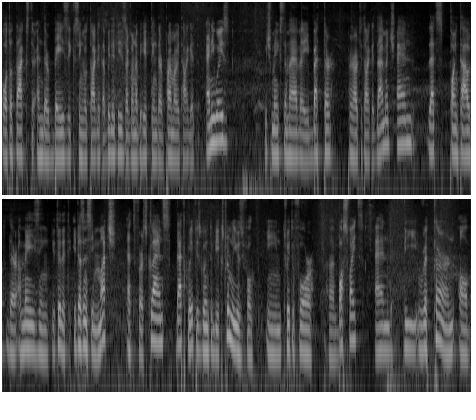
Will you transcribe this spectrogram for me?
auto attacks and their basic single target abilities are going to be hitting their primary target anyways, which makes them have a better priority target damage. And let's point out their amazing utility. It doesn't seem much at first glance. That grip is going to be extremely useful in 3 to 4 uh, boss fights and the return of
